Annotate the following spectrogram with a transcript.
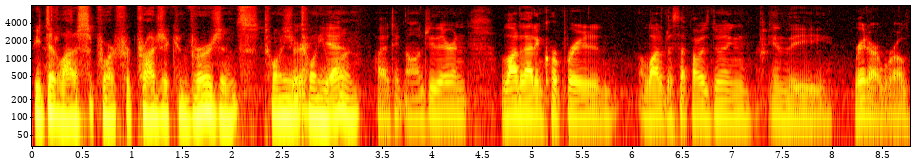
You did a lot of support for Project Convergence 20 and 21. yeah, a lot of technology there, and a lot of that incorporated a lot of the stuff I was doing in the radar world.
